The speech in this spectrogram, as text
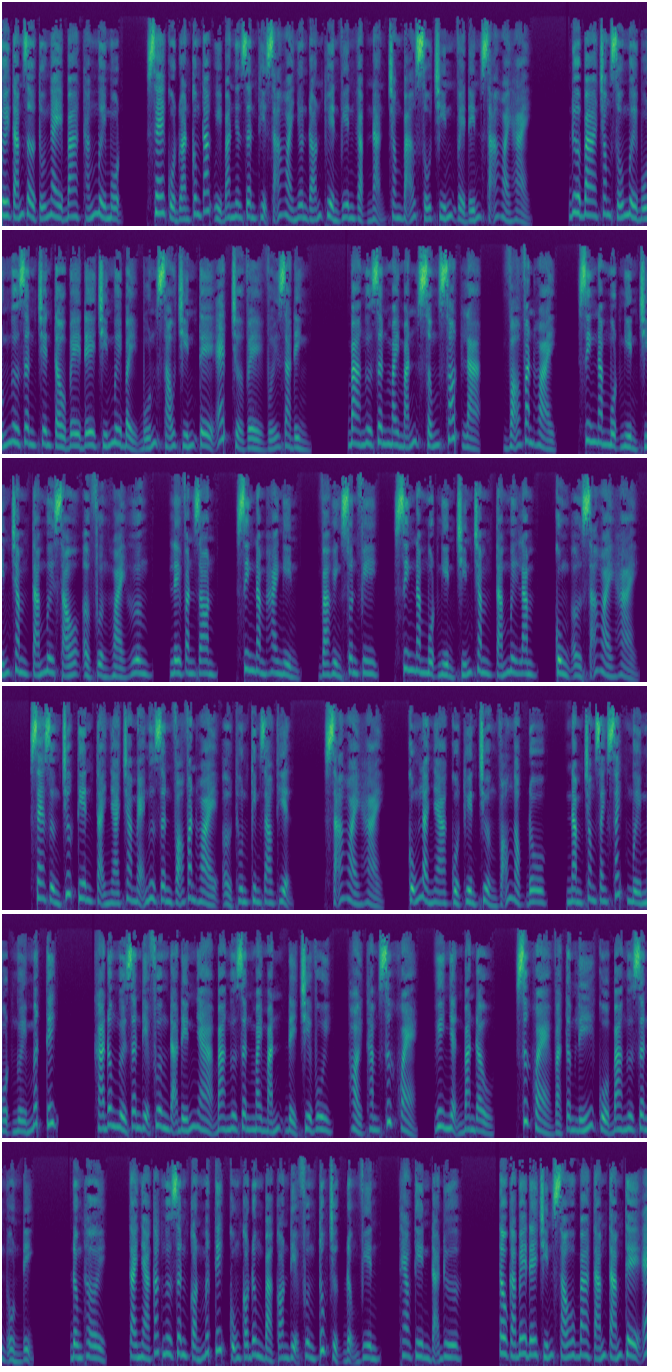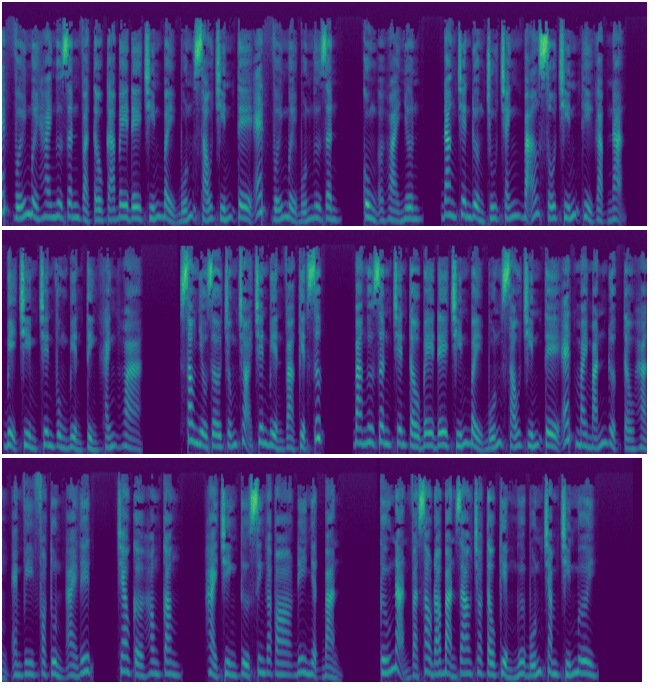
18 giờ tối ngày 3 tháng 11, xe của đoàn công tác Ủy ban Nhân dân thị xã Hoài Nhơn đón thuyền viên gặp nạn trong bão số 9 về đến xã Hoài Hải. Đưa ba trong số 14 ngư dân trên tàu BD 97469TS trở về với gia đình. Ba ngư dân may mắn sống sót là Võ Văn Hoài, sinh năm 1986 ở phường Hoài Hương, Lê Văn Giòn, sinh năm 2000, và Huỳnh Xuân Phi, sinh năm 1985, cùng ở xã Hoài Hải. Xe dừng trước tiên tại nhà cha mẹ ngư dân Võ Văn Hoài ở thôn Kim Giao Thiện, xã Hoài Hải, cũng là nhà của thuyền trưởng Võ Ngọc Đô, nằm trong danh sách 11 người mất tích. Khá đông người dân địa phương đã đến nhà ba ngư dân may mắn để chia vui, hỏi thăm sức khỏe, ghi nhận ban đầu, sức khỏe và tâm lý của ba ngư dân ổn định. Đồng thời, tại nhà các ngư dân còn mất tích cũng có đông bà con địa phương túc trực động viên, theo tin đã đưa. Tàu cá BD 96388TS với 12 ngư dân và tàu cá BD 97469TS với 14 ngư dân, cùng ở Hoài Nhơn, đang trên đường trú tránh bão số 9 thì gặp nạn, bị chìm trên vùng biển tỉnh Khánh Hòa. Sau nhiều giờ chống chọi trên biển và kiệt sức, ba ngư dân trên tàu BD 97469TS may mắn được tàu hàng MV Fortune Iris, treo cờ Hong Kong, hải trình từ Singapore đi Nhật Bản cứu nạn và sau đó bàn giao cho tàu kiểm ngư 490.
